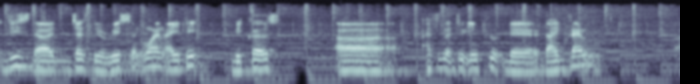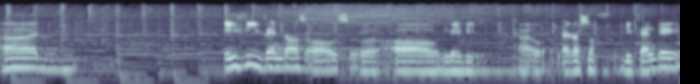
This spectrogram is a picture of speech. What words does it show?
this is uh, just the recent one I did because uh, I forgot to include the diagram. Uh, AV vendors also, or maybe uh, Microsoft Defender,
